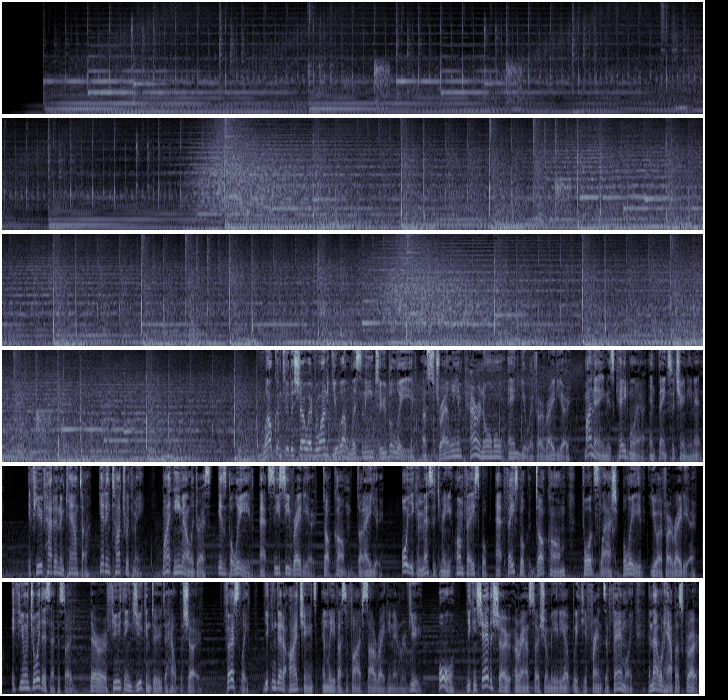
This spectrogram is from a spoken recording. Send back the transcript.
Welcome to the show, everyone. You are listening to Believe, Australian Paranormal and UFO Radio. My name is Cade Moyer, and thanks for tuning in. If you've had an encounter, get in touch with me. My email address is believe at ccradio.com.au. Or you can message me on Facebook at facebook.com forward slash believe UFO radio. If you enjoy this episode, there are a few things you can do to help the show. Firstly, you can go to iTunes and leave us a five star rating and review. Or you can share the show around social media with your friends and family, and that would help us grow.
